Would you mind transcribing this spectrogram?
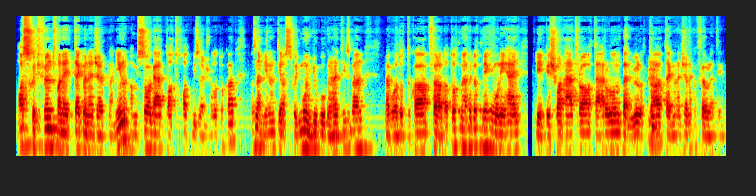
az, hogy fönt van egy Tag Manager plugin, ami szolgáltathat bizonyos adatokat, az nem jelenti azt, hogy mondjuk Google Analytics-ben megoldottuk a feladatot, mert hogy ott még jó néhány lépés van hátra a tárolón belül, ott a Tag Managernek a felületén.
